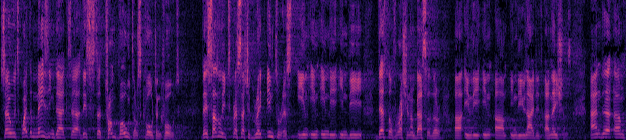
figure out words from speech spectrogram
So it's quite amazing that uh, these uh, Trump voters, quote unquote, they suddenly express such a great interest in, in, in, the, in the death of Russian ambassador uh, in, the, in, um, in the United uh, Nations. And um,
